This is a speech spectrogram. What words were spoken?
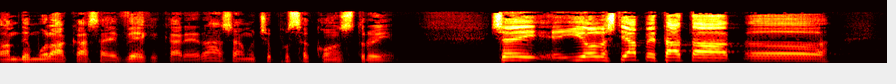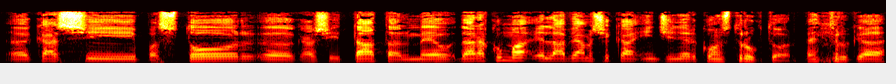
am demulat casa e veche care era și am început să construim. Și eu îl știa pe tata uh, uh, ca și păstor, uh, ca și tatăl meu, dar acum îl aveam și ca inginer constructor, pentru că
